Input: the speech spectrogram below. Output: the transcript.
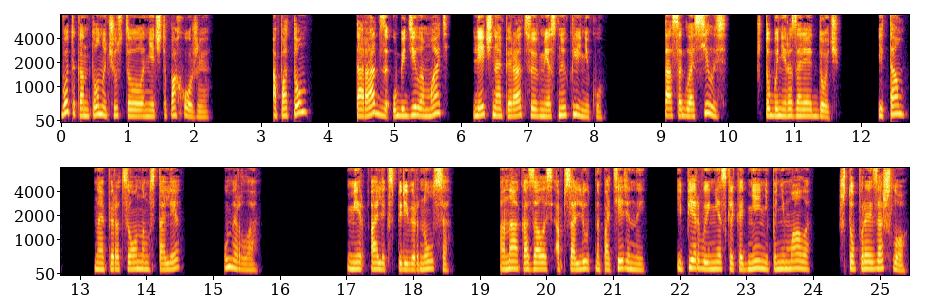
Вот и к Антону чувствовала нечто похожее. А потом Тарадзе убедила мать лечь на операцию в местную клинику. Та согласилась, чтобы не разорять дочь. И там, на операционном столе, умерла. Мир Алекс перевернулся. Она оказалась абсолютно потерянной и первые несколько дней не понимала, что произошло.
